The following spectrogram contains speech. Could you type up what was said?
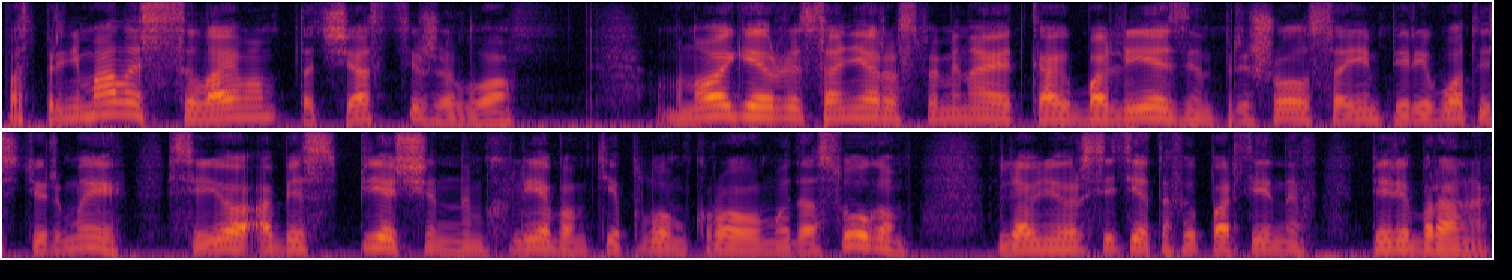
воспринималась ссылаемым тотчас тяжело. Многие революционеры вспоминают, как болезнен пришелся им перевод из тюрьмы с ее обеспеченным хлебом, теплом, кровом и досугом для университетов и партийных перебранок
